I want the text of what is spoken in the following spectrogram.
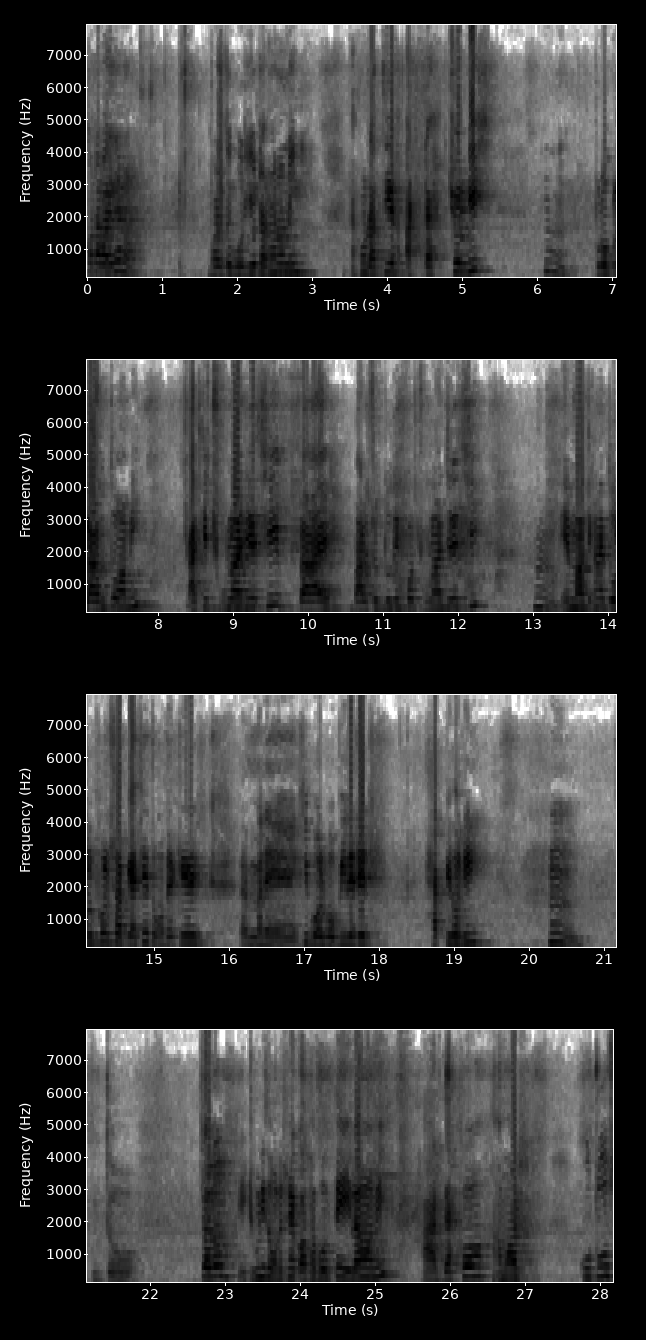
কটা বাজে জানো? ঘরে তো ঘড়িও টাঙানো নেই, এখন রাত্রি আটটা চল্লিশ, হুম, পুরো ক্লান্ত আমি, আজকে চুল আজড়েছি, প্রায় বারো চোদ্দ দিন পর চুল আজড়েছি হুম, এর মাঝখানে তোলফোল সব গেছে, তোমাদেরকে মানে কি বলব বিলেটেড হ্যাপি হোলি। হুম, তো চলো, এইটুকুনি তোমাদের সঙ্গে কথা বলতে এলাম আমি। আর দেখো, আমার কুটুস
